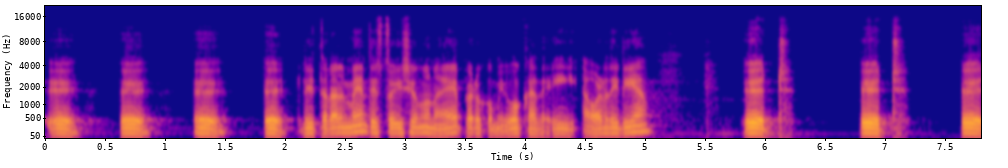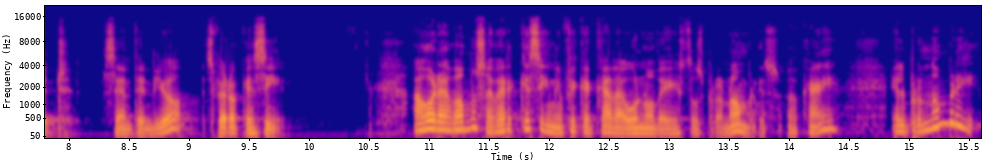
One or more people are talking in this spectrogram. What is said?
E, E, E, E. Literalmente estoy diciendo una E, pero con mi boca de I. Ahora diría it, it, it. ¿Se entendió? Espero que sí. Ahora vamos a ver qué significa cada uno de estos pronombres, ¿ok? El pronombre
